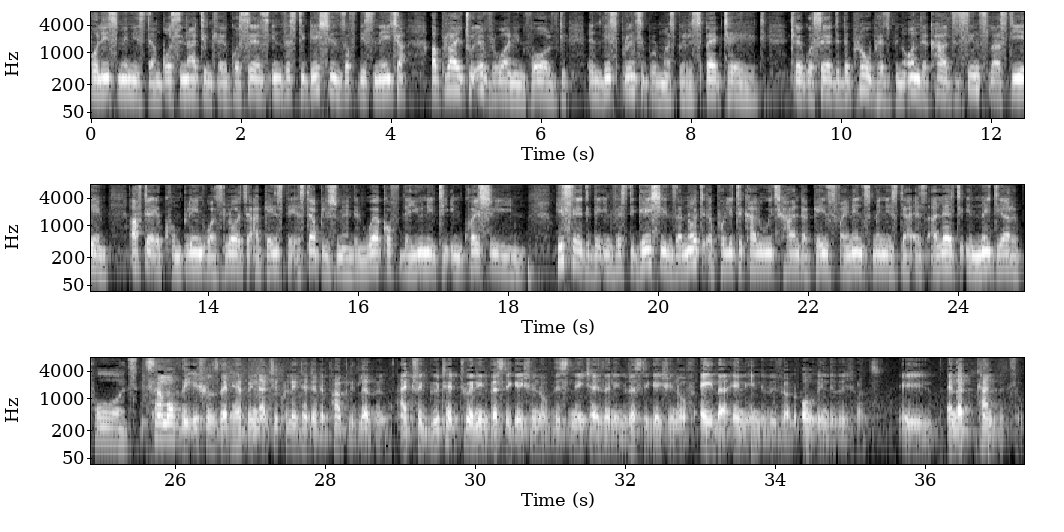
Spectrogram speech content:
Police Minister Nkosinathi Nhleko says investigations of this nature apply to everyone involved and this principle must be respected. Nhleko said the probe has been on the cards since last year after a complaint was lodged against the establishment and work of the unity in question. He said the investigations are not a political witch hunt against Finance Minister as alleged in media reports. Some of the issues that have been articulated at the public level attributed to an investigation of this nature is an investigation of either an individual or individuals. Uh, and that can't be true.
